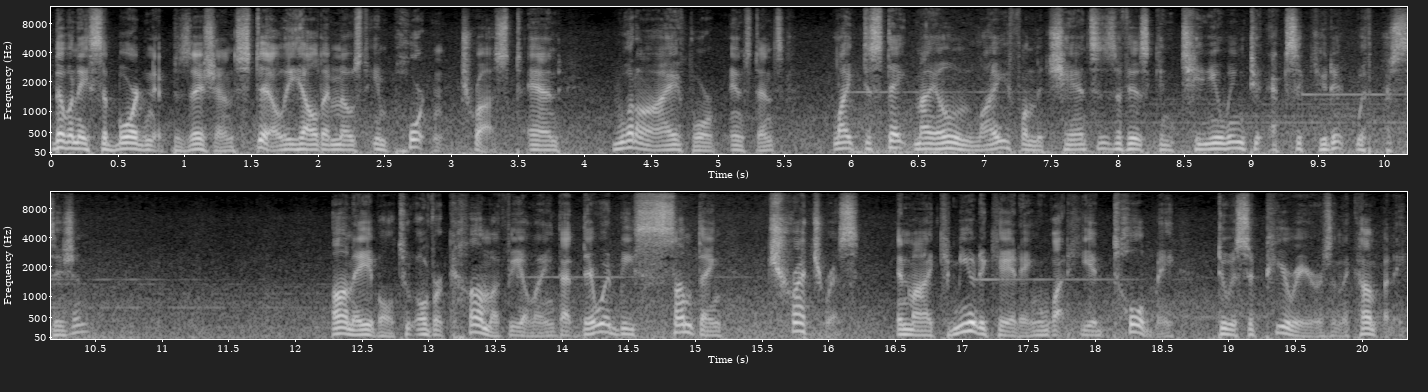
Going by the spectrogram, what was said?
Though in a subordinate position, still he held a most important trust, and would I, for instance, like to stake my own life on the chances of his continuing to execute it with precision? Unable to overcome a feeling that there would be something treacherous in my communicating what he had told me to his superiors in the company,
